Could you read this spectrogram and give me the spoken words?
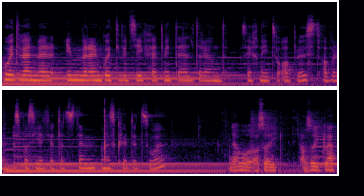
gut, wenn man immer eine gute Beziehung hat mit den Eltern und sich nicht so ablöst. Aber es passiert ja trotzdem und es gehört dazu. Ja, also ich, also ich glaube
